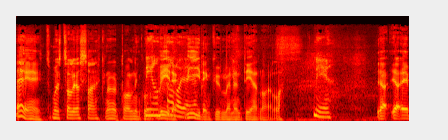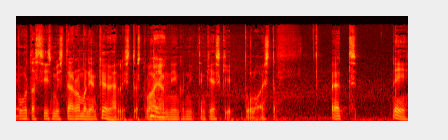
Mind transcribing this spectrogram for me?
Ei, ei. Mielestäni se oli jossain ehkä tuolla niin kuin niin viide, 50 tienoilla. Niin. Ja, ja ei puhuta siis mistään Romanian köyhällistöstä, vaan niin. niin kuin niiden keskituloista. Et, niin,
